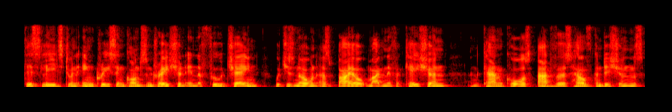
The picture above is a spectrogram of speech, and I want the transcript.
This leads to an increase in concentration in the food chain, which is known as biomagnification, and can cause adverse health conditions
